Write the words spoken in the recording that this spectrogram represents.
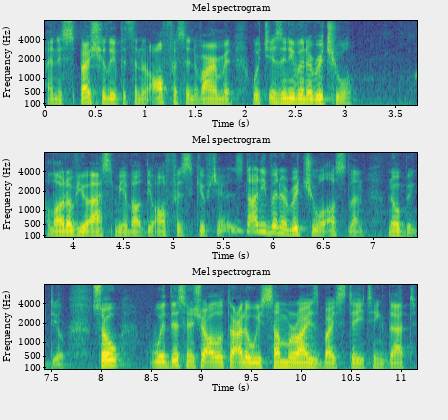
And especially if it's in an office environment, which isn't even a ritual. A lot of you asked me about the office gift. It's not even a ritual, aslan. No big deal. So with this, inshallah ta'ala, we summarize by stating that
